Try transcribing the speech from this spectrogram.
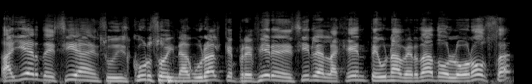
Ayer decía en su discurso inaugural que prefiere decirle a la gente una verdad dolorosa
